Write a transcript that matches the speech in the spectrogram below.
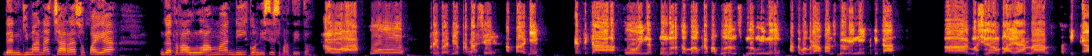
Dan gimana cara supaya nggak terlalu lama di kondisi seperti itu? Kalau aku pribadi pernah sih, apalagi ketika aku ingat mundur ke beberapa bulan sebelum ini atau beberapa tahun sebelum ini, ketika uh, masih dalam pelayanan, ketika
